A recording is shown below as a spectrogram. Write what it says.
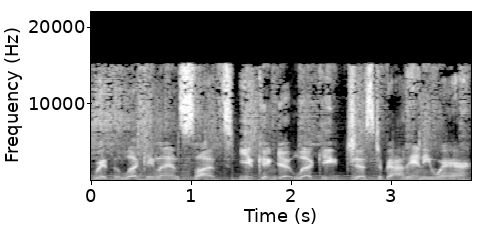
With the Lucky Land slots, you can get lucky just about anywhere.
